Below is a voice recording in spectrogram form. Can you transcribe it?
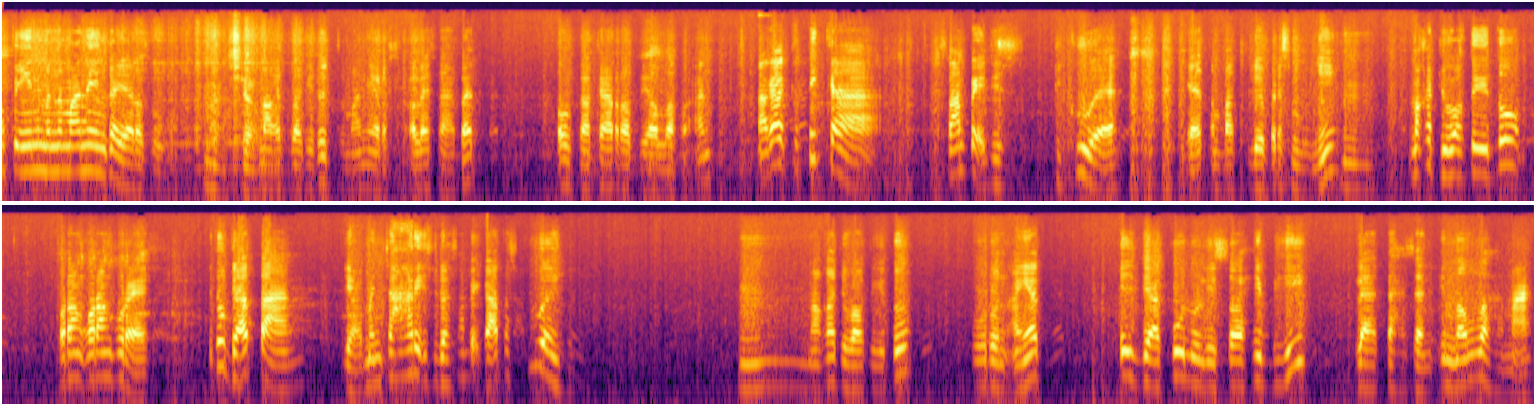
kepingin menemani engkau ya Rasulullah Allah. maka setelah itu ditemani Rasul- oleh sahabat Abu Bakar radhiyallahu an maka ketika sampai di, di gua ya tempat beliau bersembunyi Hmm. maka di waktu itu orang-orang Quraisy itu datang ya mencari sudah sampai ke atas gua itu Hmm. maka di waktu itu turun ayat idzaqulu li sahibihi la tahzan innallaha ma'an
